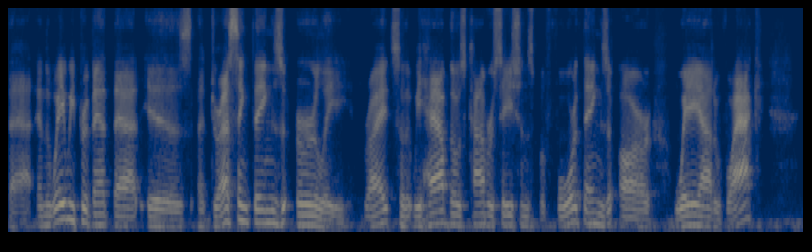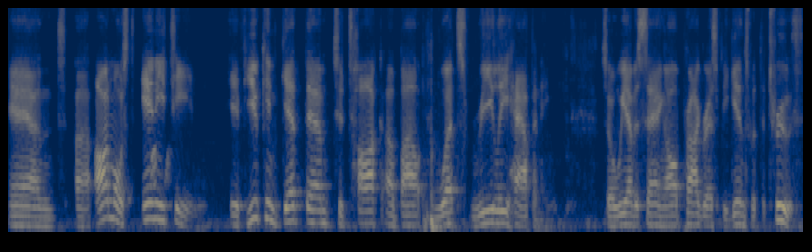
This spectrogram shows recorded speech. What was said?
that. And the way we prevent that is addressing things early, right? So that we have those conversations before things are way out of whack. And uh, almost any team, if you can get them to talk about what's really happening. So we have a saying, all progress begins with the truth.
